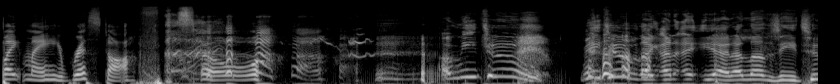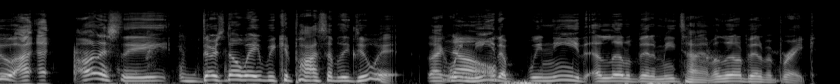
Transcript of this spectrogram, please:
bite my wrist off. So Oh, me too. Me too. Like, and I, yeah, and I love Z too. I, I honestly, there's no way we could possibly do it. Like, No. we need a we need a little bit of me time, a little bit of a break.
